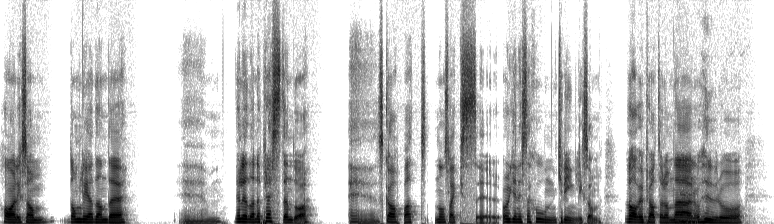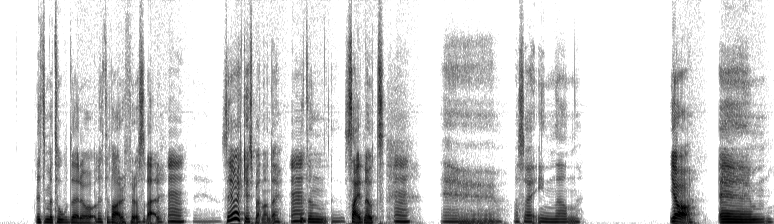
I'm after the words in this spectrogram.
har liksom de ledande, eh, den ledande prästen då eh, skapat någon slags eh, organisation kring liksom vad vi pratar om när och hur och lite metoder och lite varför och sådär. Mm. Så det verkar ju spännande. Liten side-note. Eh, vad sa jag innan? Ja, ehm,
